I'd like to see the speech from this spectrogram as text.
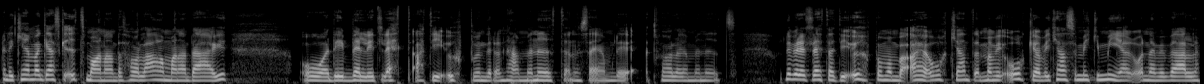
Det kan vara ganska utmanande att hålla armarna där och det är väldigt lätt att ge upp under den här minuten, säg om det är att vi håller en minut. Det är väldigt lätt att ge upp och man bara, ah, jag orkar inte, men vi orkar, vi kan så mycket mer och när vi väl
